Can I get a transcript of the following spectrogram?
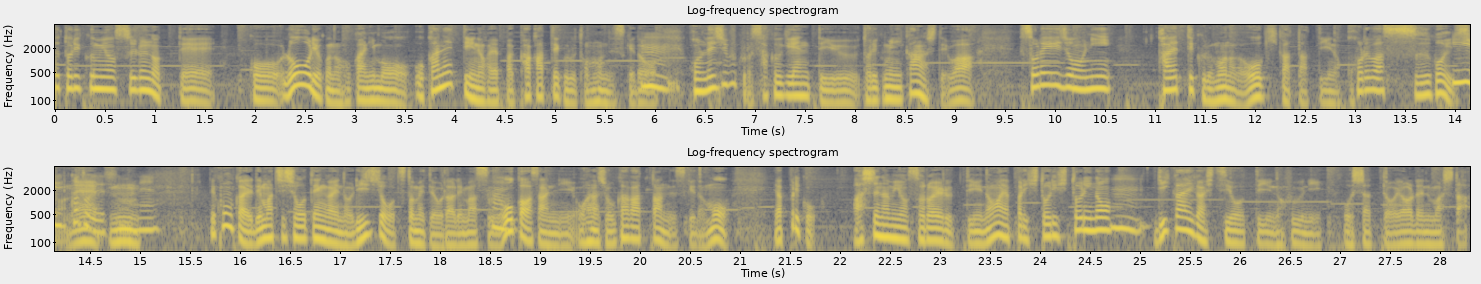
う取り組みをするのってこう労力のほかにもお金っていうのがやっぱりかかってくると思うんですけど、うん、このレジ袋削減っていう取り組みに関してはそれ以上に返ってくるものが大きかったっていうのはこれはすごいですよね。いいことですよね、うん。で今回出町商店街の理事長を務めておられます、大川さんにお話を伺ったんですけどもやっぱりこう足並みを揃えるっていうのはやっぱり一人一人の理解が必要っていうのふうにおっしゃっておられました、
